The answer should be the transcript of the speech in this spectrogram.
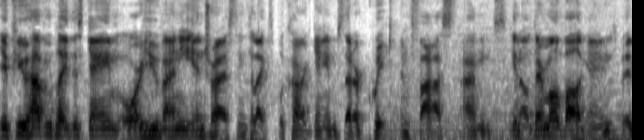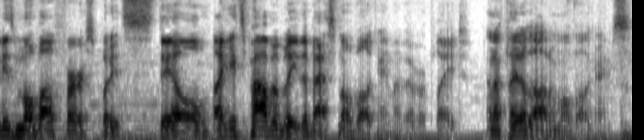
if you haven't played this game or you have any interest in collectible card games that are quick and fast and, you know, they're mobile games. It is mobile first, but it's still, like, it's probably the best mobile game I've ever played. And I've played a lot of mobile games.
